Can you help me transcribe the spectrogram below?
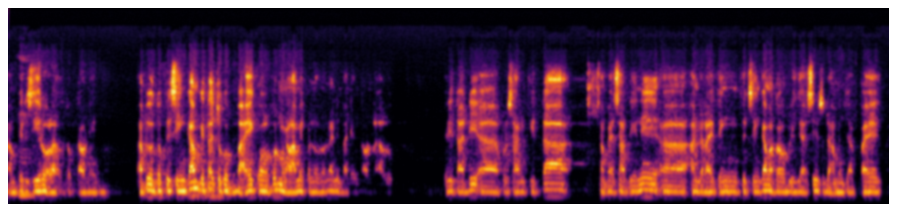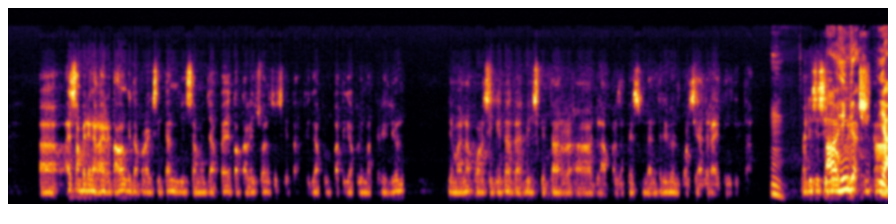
hampir zero lah untuk tahun ini. Tapi untuk fixed income kita cukup baik walaupun mengalami penurunan dibanding tahun lalu. Jadi tadi uh, perusahaan kita sampai saat ini uh, underwriting fixed income atau obligasi sudah mencapai uh, eh, sampai dengan akhir tahun kita proyeksikan bisa mencapai total issuance itu sekitar 34-35 triliun di mana porsi kita tadi sekitar uh, 8 sampai 9 triliun porsi underwriting kita. Hmm. Nah di sisi uh, hingga uh, ya.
